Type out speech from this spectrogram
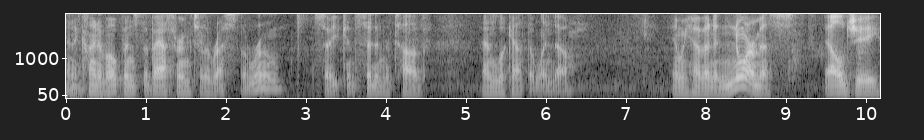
and it kind of opens the bathroom to the rest of the room, so you can sit in the tub and look out the window. And we have an enormous LG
